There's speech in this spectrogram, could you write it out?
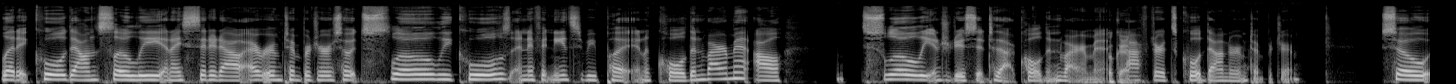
let it cool down slowly and I sit it out at room temperature so it slowly cools and if it needs to be put in a cold environment, I'll slowly introduce it to that cold environment Okay. after it's cooled down to room temperature. So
